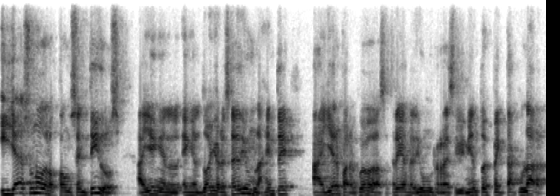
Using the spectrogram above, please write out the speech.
y ya es uno de los consentidos ahí en el, en el Dodger Stadium. La gente ayer para el Juego de las Estrellas le dio un recibimiento espectacular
